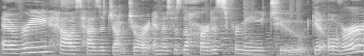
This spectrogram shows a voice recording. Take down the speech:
Every house has a junk drawer and this was the hardest for me to get over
